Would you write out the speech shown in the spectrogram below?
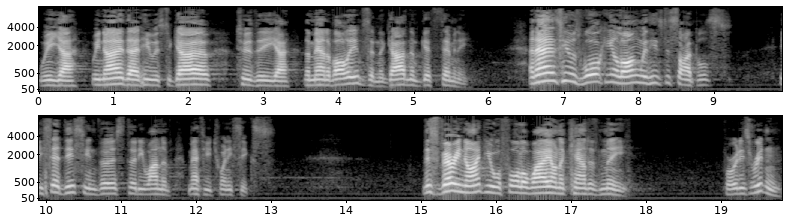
we, uh, we know that he was to go to the, uh, the Mount of Olives and the Garden of Gethsemane. And as he was walking along with his disciples, he said this in verse 31 of Matthew 26. This very night you will fall away on account of me. For it is written,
